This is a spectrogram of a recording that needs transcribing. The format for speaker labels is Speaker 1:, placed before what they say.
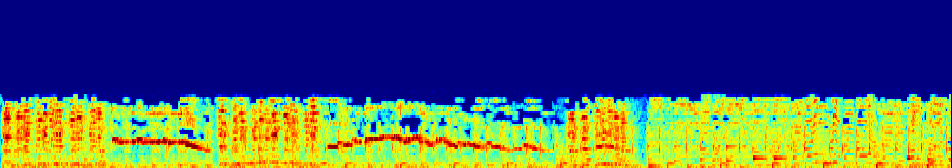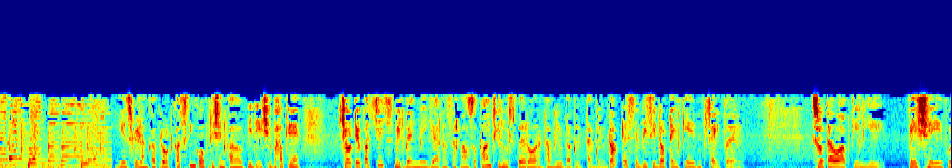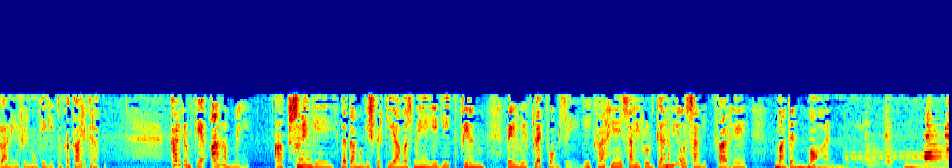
Speaker 1: Sri Lanka broadcasting corporation का विदेशी भाग है। छोटे पच्चीस मिड बैंड में ग्यारह हज़ार नौ सौ पाँच किलो पर और W W W dot S L B C dot L K website पर। श्रोताओं, आपके लिए पेश है पुरानी फ़िल्मों के गीतों का कार्यक्रम। कार्यक्रम के आरंभ में आप सुनेंगे लता मंगेशकर की आवाज़ में ये गीत फ़िल्म रेलवे प्लेटफॉर्म से। गीतकार है साहिर उद्यानवी और संगीतकार है मदन मोहन। संगीतकार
